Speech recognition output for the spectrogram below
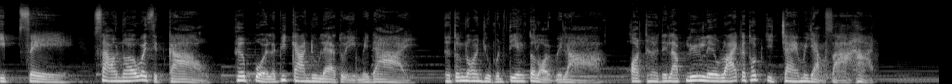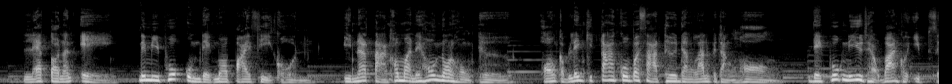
อิปเซ สาวน้อยวัย 19 เธอป่วยและพิการดูแลตัวเองไม่ได้ เธอต้องนอนอยู่บนเตียงตลอดเวลา พราะเธอได้รับเรื่องเลวร้ายกระทบจิตใจมาอย่างสาหัส และตอนนั้นเองได้มีพวกกลุ่มเด็กมปลายสี่คนปีนหน้าต่างเข้ามาในห้องนอนของเธอ พร้อมกับเล่นกีตาร์กวนประสาทเธอดังลั่นไปทั้งห้อง เด็กพวกนี้อยู่แถวบ้านของอิปเซ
